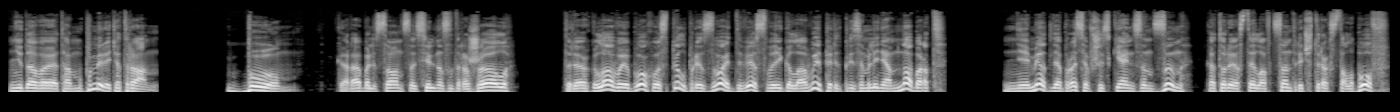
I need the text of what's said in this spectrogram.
не давая тому помереть от ран. Бум! Корабль солнца сильно задрожал. Трехглавый бог успел призвать две свои головы перед приземлением на борт, немедля бросившись к Янь Зензин, которая стояла в центре четырех столбов.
